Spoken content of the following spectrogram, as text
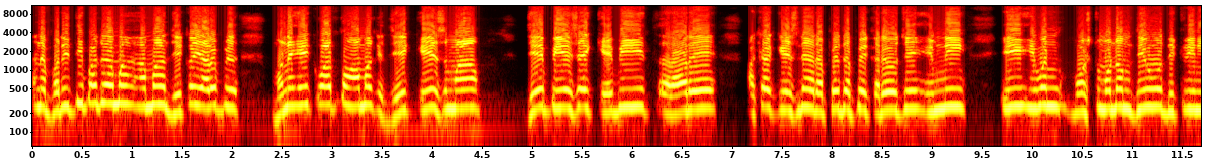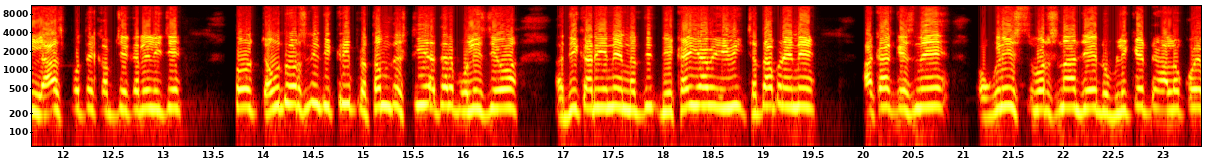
અને ફરીથી પાછું એમાં આમાં જે કંઈ આરોપી, મને એક વાત તો આમાં કે જે કેસમાં જે પીએસઆઈ કેબી તરારે આખા કેસને રફે દફે કર્યો છે, એમની એ ઇવન પોસ્ટમોર્ટમ થયું દીકરીની લાશ પોતે કબજે કરેલી છે. તો ચૌદ વર્ષની દીકરી પ્રથમ દ્રષ્ટિએ અત્યારે પોલીસ જેવા અધિકારીને નથી દેખાઈ આવે એવી, છતાં પણ એને આખા કેસને ઓગણીસ વર્ષના જે ડુપ્લિકેટ આ લોકોએ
